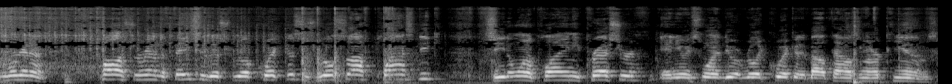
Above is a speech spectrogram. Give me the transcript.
And we're going to polish around the face of this real quick. This is real soft plastic. So you don't want to apply any pressure, and you just want to do it really quick at about 1,000 RPMs.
